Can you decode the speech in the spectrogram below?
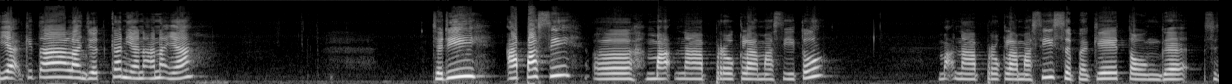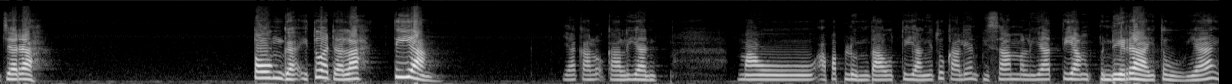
Ya kita lanjutkan ya anak-anak ya jadi apa sih eh, makna proklamasi itu? Makna proklamasi sebagai tonggak sejarah. Tonggak itu adalah tiang. Ya kalau kalian mau apa belum tahu tiang itu kalian bisa melihat tiang bendera itu ya.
